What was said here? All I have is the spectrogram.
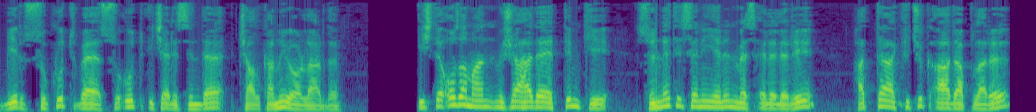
bir sukut ve suut içerisinde çalkanıyorlardı. İşte o zaman müşahede ettim ki sünnet-i seniyenin meseleleri hatta küçük adapları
